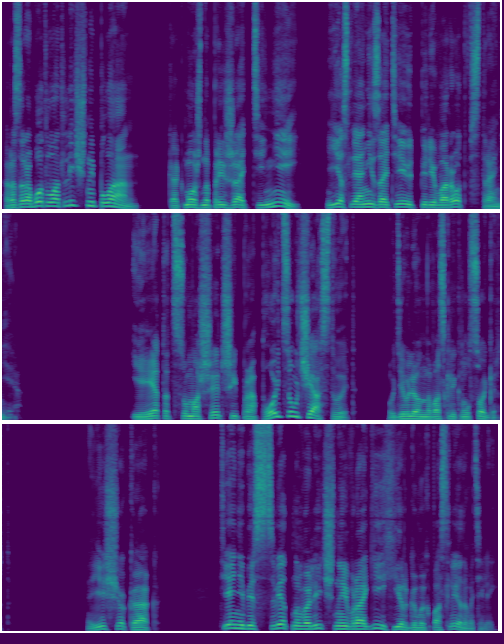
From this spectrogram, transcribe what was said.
разработал отличный план, как можно прижать теней, если они затеют переворот в стране. «И этот сумасшедший пропойца участвует?» — удивленно воскликнул Согерт. Еще как. Тени бесцветного личные враги хирговых последователей.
